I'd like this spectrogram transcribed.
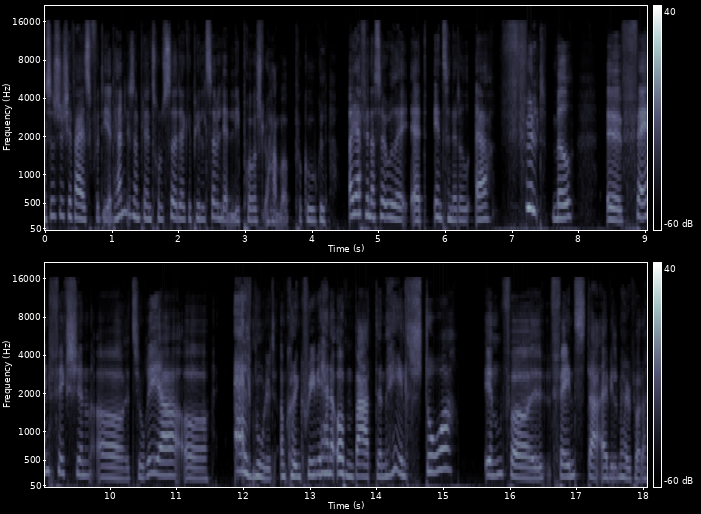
Og så synes jeg faktisk, fordi at han ligesom blev introduceret i det her kapitel, så vil jeg lige prøve at slå ham op på Google. Og jeg finder så ud af, at internettet er fyldt med øh, fanfiction og teorier og alt muligt om Colin Creevy. Han er åbenbart den helt store inden for øh, fans, der er vilde med Harry Potter.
